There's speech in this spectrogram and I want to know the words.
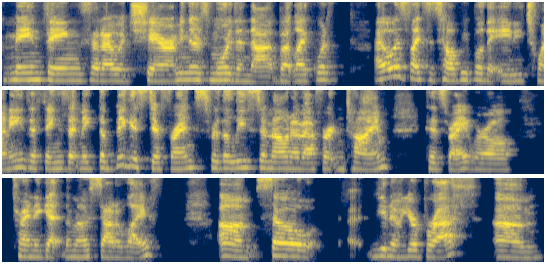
main things that i would share i mean there's more than that but like what i always like to tell people the 80 20 the things that make the biggest difference for the least amount of effort and time because right we're all trying to get the most out of life. Um, so uh, you know your breath um,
